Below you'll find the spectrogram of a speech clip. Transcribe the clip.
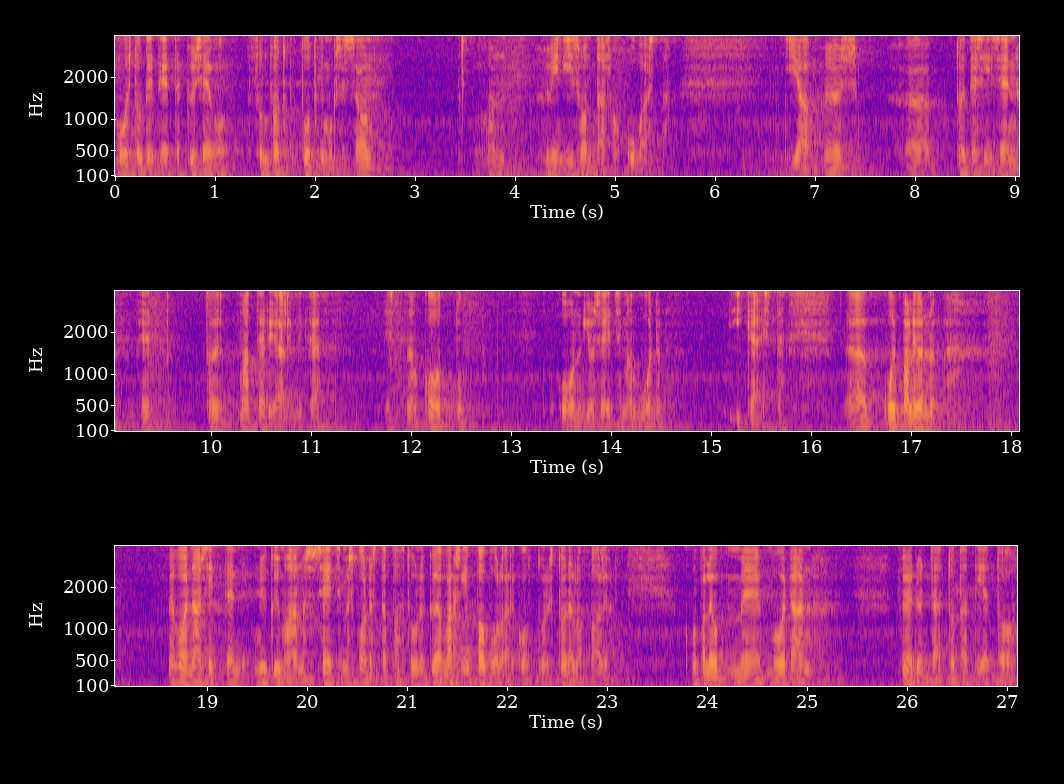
muistutit, että kyse on, sun tutkimuksessa on, on hyvin ison tason kuvasta. Ja myös toit esiin sen, että toi materiaali, mikä, mistä ne on koottu, on jo seitsemän vuoden ikäistä. Kuinka paljon me voidaan sitten nykymaailmassa, seitsemäs vuodessa tapahtuu nykyään varsinkin populaarikulttuurissa todella paljon, kuinka paljon me voidaan hyödyntää tuota tietoa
